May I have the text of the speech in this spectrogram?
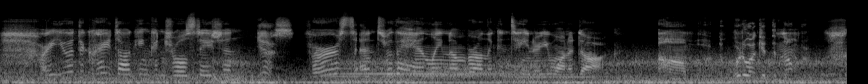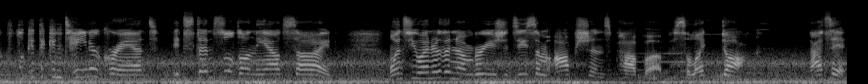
Are you at the crate docking control station? Yes. First, enter the handling number on the container you want to dock. Um, where do I get the number? Look at the container, Grant. It's stenciled on the outside. Once you enter the number, you should see some options pop up. Select dock. That's it.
